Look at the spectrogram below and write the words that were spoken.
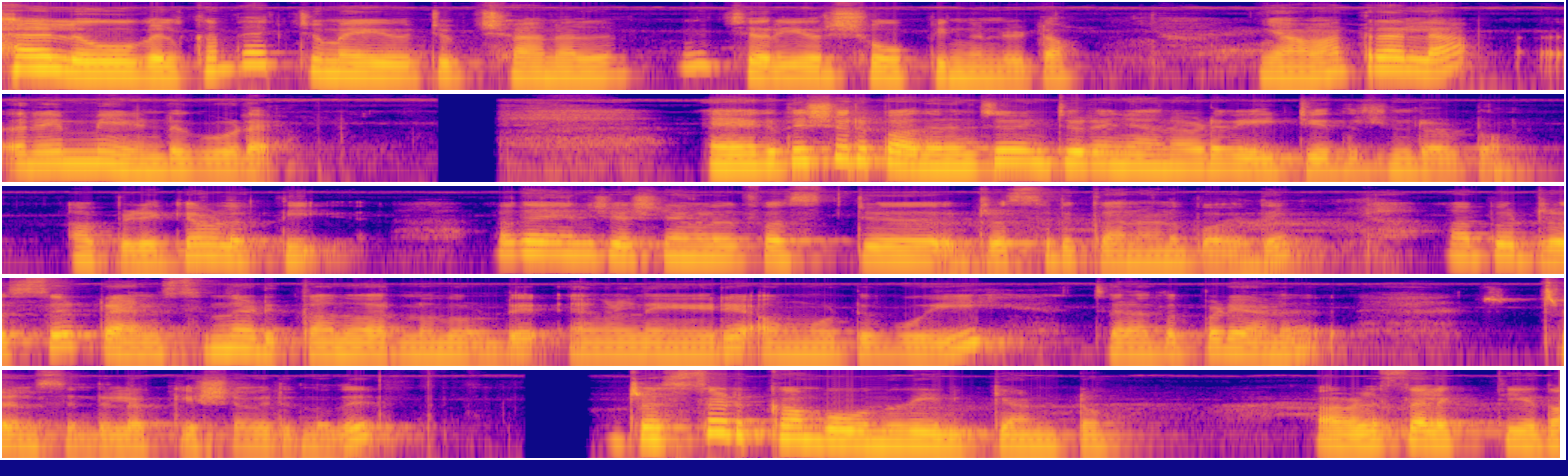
Hello welcome back to my YouTube channel ചെറിയൊരു ഷോപ്പിംഗ് ഉണ്ട് കേട്ടോ ഞാൻ മാത്രമല്ല രമ്യയുണ്ട് കൂടെ. ഏകദേശം ഒരു പതിനഞ്ച് മിനിറ്റ് വരെ ഞാൻ അവിടെ വെയിറ്റ് ചെയ്തിട്ടുണ്ട് കേട്ടോ അപ്പോഴേക്കും അവളെത്തി. അത് കഴിഞ്ഞതിന് ശേഷം ഞങ്ങൾ ഫസ്റ്റ് ഡ്രസ്സ് എടുക്കാനാണ് പോയത്. അപ്പോൾ ഡ്രസ്സ് ട്രെൻഡ്സിൽ നിന്ന് എടുക്കാമെന്ന് പറഞ്ഞതുകൊണ്ട് ഞങ്ങൾ നേരെ അങ്ങോട്ട് പോയി. ജനതപ്പടിയാണ് ട്രെൻഡ്സിന്റെ ലൊക്കേഷൻ വരുന്നത്. ഡ്രസ്സ് എടുക്കാൻ പോകുന്നത് എനിക്കാണ് കേട്ടോ അവൾ സെലക്ട് ചെയ്ത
